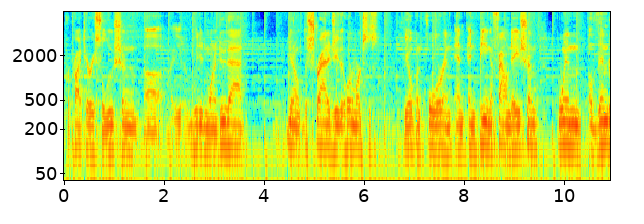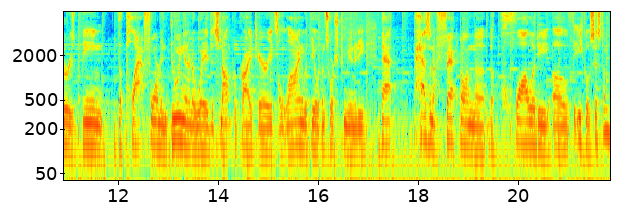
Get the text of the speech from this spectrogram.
proprietary solution, uh, we didn't want to do that. You know, the strategy that Hortonworks is the open core and, and, and being a foundation when a vendor is being the platform and doing it in a way that's not proprietary, it's aligned with the open source community, that has an effect on the, the quality of the ecosystem.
